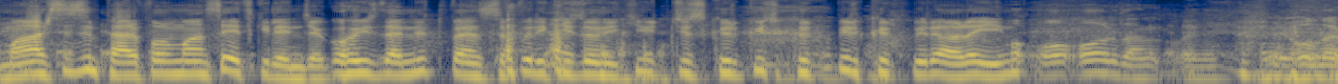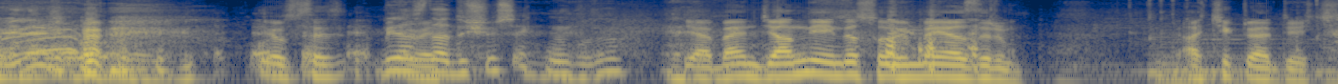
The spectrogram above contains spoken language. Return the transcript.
Marsis'in performansı etkilenecek. O yüzden lütfen 0212 343 41 41'i arayın. O, oradan şey olabilir. Yoksa biraz evet. daha düşünsek mi bunu? Ya ben canlı yayında soyunmaya hazırım. Açık radyo için.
